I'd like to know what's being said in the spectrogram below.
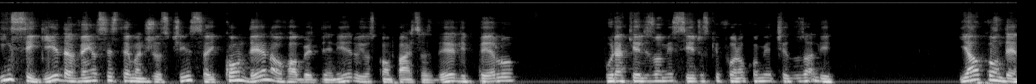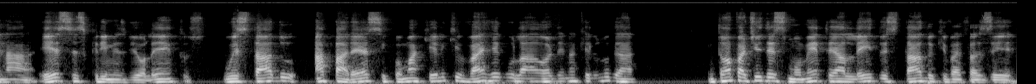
Em seguida, vem o sistema de justiça e condena o Robert De Niro e os comparsas dele pelo por aqueles homicídios que foram cometidos ali. E ao condenar esses crimes violentos, o Estado aparece como aquele que vai regular a ordem naquele lugar. Então, a partir desse momento, é a lei do Estado que vai fazer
